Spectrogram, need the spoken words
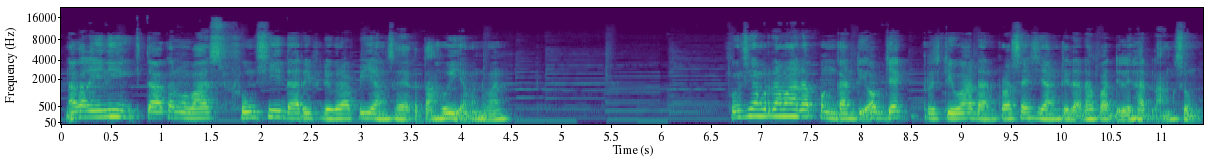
Nah kali ini kita akan membahas fungsi dari videografi yang saya ketahui ya teman-teman. Fungsi yang pertama ada pengganti objek, peristiwa, dan proses yang tidak dapat dilihat langsung.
